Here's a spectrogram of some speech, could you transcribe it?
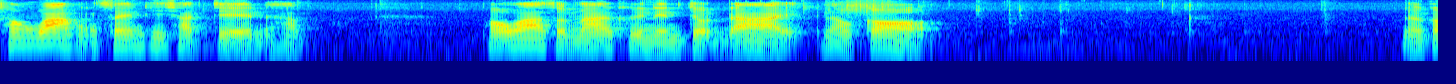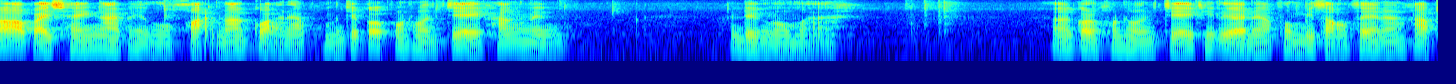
ช่องว่างของเส้นที่ชัดเจนนะครับ เพราะว่าส่วนมากคือเน้นจดได้แล้วก็ แล้วก็เอาไปใช้งานเป็นของขวัญมากกว่านะครับผมจะกด Ctrl J ครั้งหนึ่งดึงลงมา แล้วกด Ctrl J ที่เหลือนะครับผมมี 2 เส้นนะครับ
